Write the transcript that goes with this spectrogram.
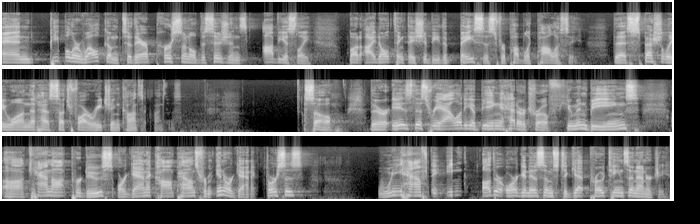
And people are welcome to their personal decisions, obviously, but I don't think they should be the basis for public policy, especially one that has such far-reaching consequences. So there is this reality of being a heterotroph. Human beings uh, cannot produce organic compounds from inorganic sources. We have to eat other organisms to get proteins and energy.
